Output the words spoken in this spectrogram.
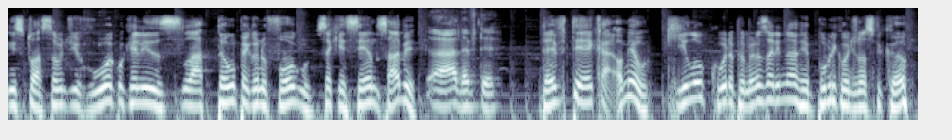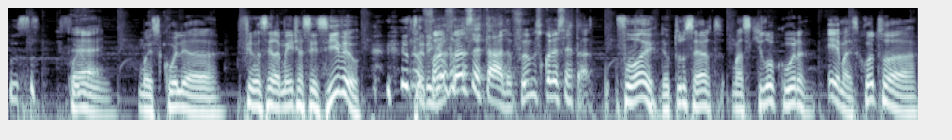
em situação de rua com aqueles latão pegando fogo, se aquecendo, sabe? Ah, deve ter. Deve ter, cara. Ô, meu, que loucura. Pelo menos ali na República onde nós ficamos. Foi É. um- uma escolha financeiramente acessível. tá foi, foi acertado, foi uma escolha acertada. Foi, deu tudo certo. Mas que loucura. E, mas quanto a,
